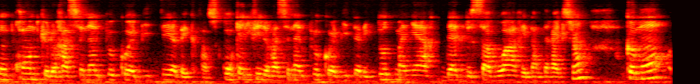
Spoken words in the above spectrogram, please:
comprendre que le rationnel peut cohabiter avec, enfin, ce qu'on qualifie de rationnel peut cohabiter avec d'autres manières d'être, de savoir et d'interaction. Comment,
